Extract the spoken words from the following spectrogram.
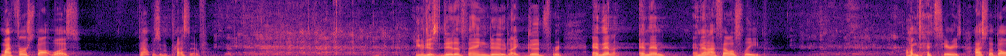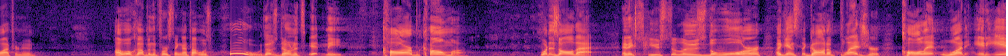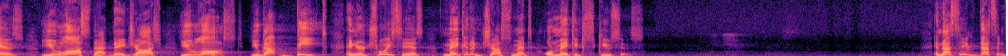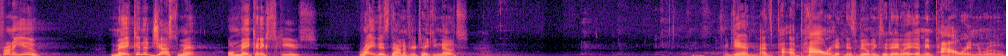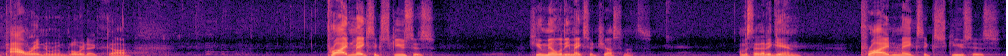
my first thought was, that was impressive. you just did a thing, dude. Like good for and then and then and then I fell asleep. I'm that serious. I slept all afternoon. I woke up and the first thing I thought was, whoo, those donuts hit me. Carb coma. What is all that? An excuse to lose the war against the God of pleasure. Call it what it is. You lost that day, Josh. You lost. You got beat. And your choice is make an adjustment or make excuses. And that's, the, that's in front of you. Make an adjustment or make an excuse. Write this down if you're taking notes. Again, that's uh, power hitting this building today. I mean, power in the room, power in the room. Glory to God. Pride makes excuses, humility makes adjustments. I'm gonna say that again. Pride makes excuses,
